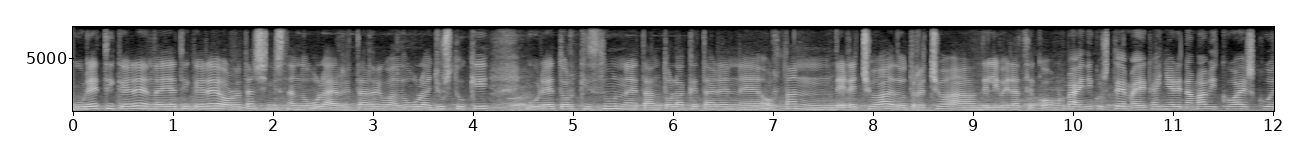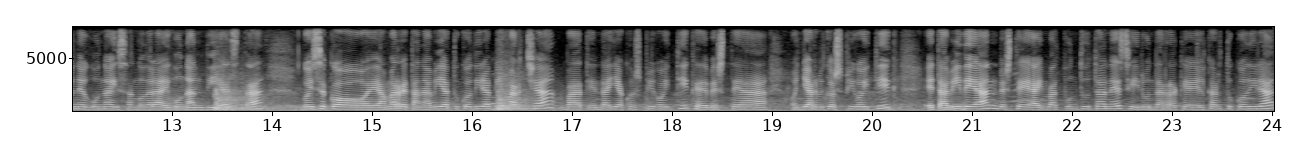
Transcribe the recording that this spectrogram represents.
guretik ere, endaiatik ere horretan sinisten dugula, herritarrek badugula justuki gure etorkizun eta antolaketaren e, hortan deretxoa edo tretxoa deliberatzeko. Bai, nik uste ekainaren amabikoa eskuen eguna izango dela egun handia, ezta? Goizeko e, amarretan abiatuko dira bi martxa, bat endaiako espigoitik, e, bestea onjarbiko espigoitik, eta bidean, beste hainbat puntutan ez, irundarrak elkartuko dira,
